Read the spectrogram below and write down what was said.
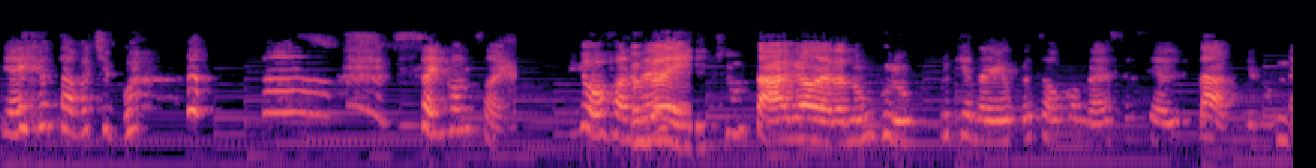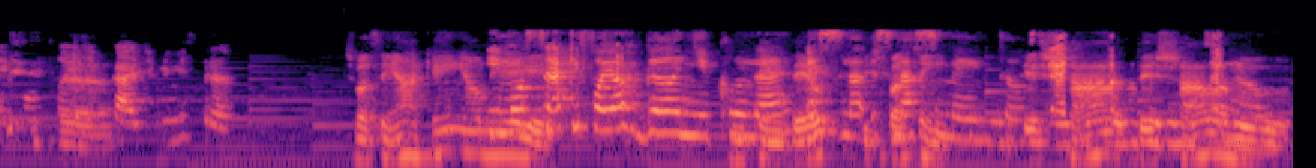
E aí eu tava tipo, sem condições que eu vou fazer? Juntar a galera num grupo, porque daí o pessoal começa a se ajudar, porque não tem condições é. de ficar administrando. Tipo assim, ah, quem é o E mostrar que foi orgânico, né, Entendeu? né? Esse, tipo esse assim, nascimento. Deixar, deixar, no,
